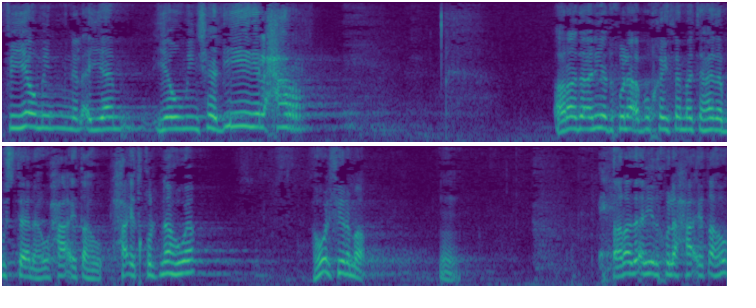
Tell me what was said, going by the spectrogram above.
في يوم من الأيام يوم شديد الحر أراد أن يدخل أبو خيثمة هذا بستانه حائطه. الحائط قلنا هو هو الفيرما أراد أن يدخل حائطه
